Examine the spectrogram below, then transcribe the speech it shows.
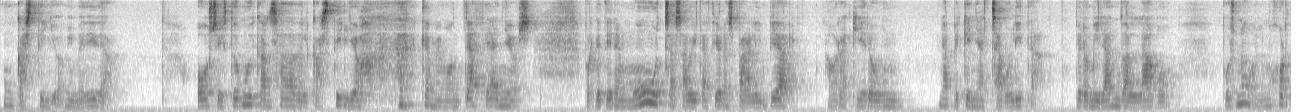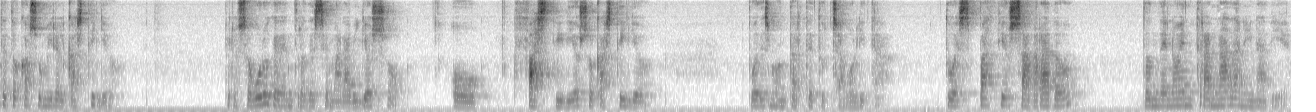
un castillo a mi medida. O si estoy muy cansada del castillo que me monté hace años, porque tiene muchas habitaciones para limpiar, ahora quiero una pequeña chabolita, pero mirando al lago, pues no, a lo mejor te toca asumir el castillo. Pero seguro que dentro de ese maravilloso o fastidioso castillo puedes montarte tu chabolita, tu espacio sagrado donde no entra nada ni nadie.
